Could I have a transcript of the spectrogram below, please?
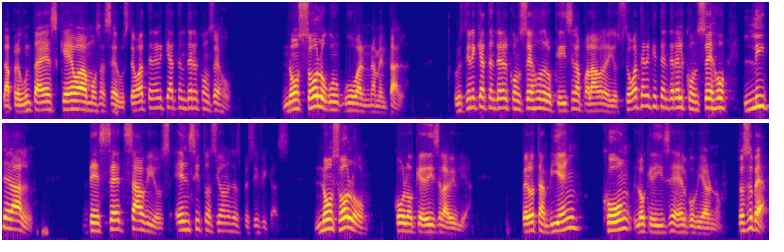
La pregunta es, ¿qué vamos a hacer? Usted va a tener que atender el consejo, no solo gubernamental, usted tiene que atender el consejo de lo que dice la palabra de Dios. Usted va a tener que atender el consejo literal de ser sabios en situaciones específicas, no solo con lo que dice la Biblia, pero también con lo que dice el gobierno. Entonces, vea,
